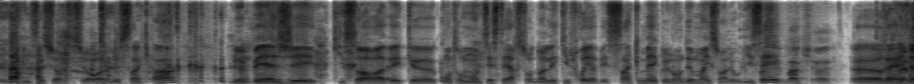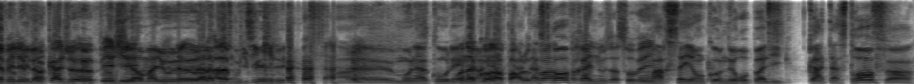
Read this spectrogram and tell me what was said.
Et vous finissez sur, sur euh, le 5-1. Le PSG qui sort avec euh, contre Manchester. Sur, dans l'équipe, je crois, il y avait 5 mecs le lendemain. Ils sont allés au lycée. le bac. ouais. Euh, Rennes, Ils avaient les euh, floqué PSG, leur maillot euh, à la à la boutique, du. PSG. Ah ouais. euh, Monaco, Monaco, on n'en parle pas. catastrophe. Rennes nous a sauvés. Marseille encore en Europa League, catastrophe. Ça.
